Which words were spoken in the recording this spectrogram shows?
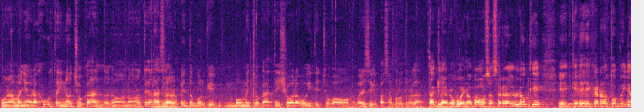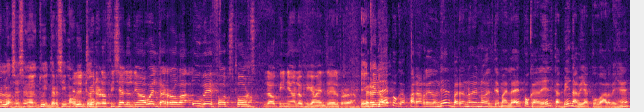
con una maniobra justa y no chocando, ¿no? No, no te ganas Está claro. el respeto porque vos me chocaste y yo ahora voy y te choco a vos. Me parece que pasa por otro lado. Está claro. Bueno, vamos a cerrar el bloque. Eh, ¿Querés dejarnos tu opinión? Lo haces en el Twitter, ¿sí, El Maurito? Twitter oficial de Última Vuelta, arroba VFox Sports, la opinión, lógicamente, del programa. Eh, Pero en la no- época, para redondear, para no irnos del tema, en la época de él también había cobardes, ¿eh?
